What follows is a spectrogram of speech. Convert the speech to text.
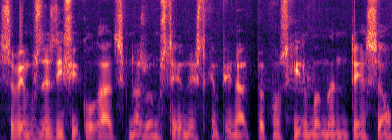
Sabemos das dificuldades que nós vamos ter neste campeonato para conseguir uma manutenção.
